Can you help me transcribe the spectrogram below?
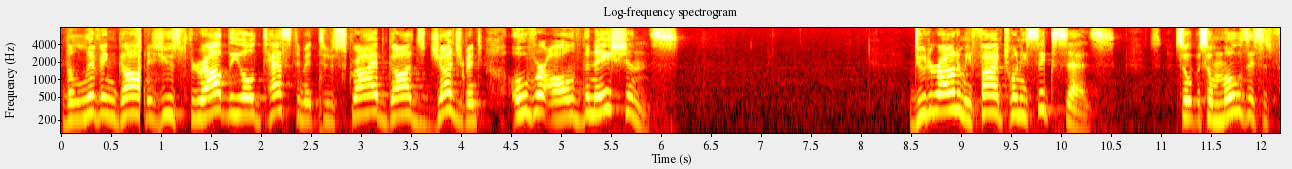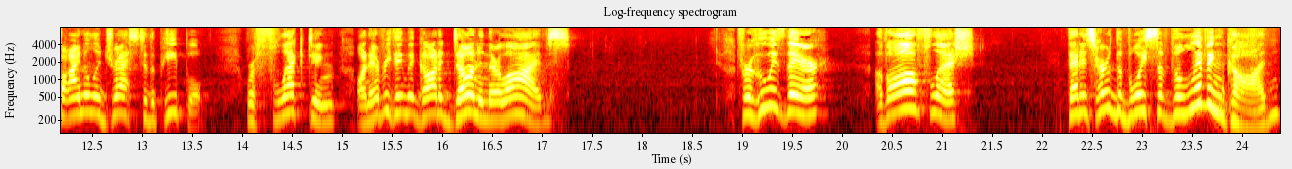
the living God, is used throughout the Old Testament to describe God's judgment over all of the nations. Deuteronomy 5:26 says, so, so Moses' final address to the people, reflecting on everything that God had done in their lives. For who is there of all flesh that has heard the voice of the living God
